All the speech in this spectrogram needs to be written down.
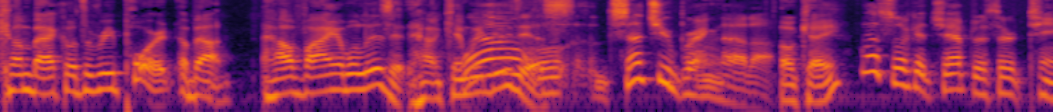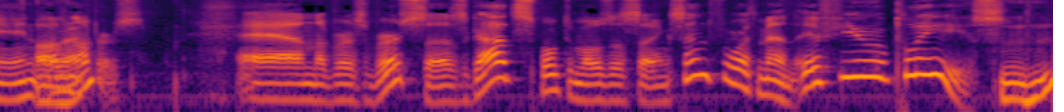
come back with a report about how viable is it? How can well, we do this? Since you bring that up, Okay. let's look at chapter 13 All of right. Numbers. And the verse verse says, God spoke to Moses, saying, Send forth men, if you please. Mm-hmm.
